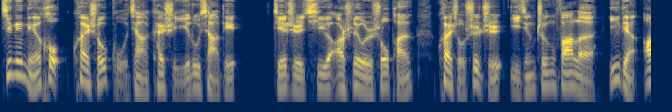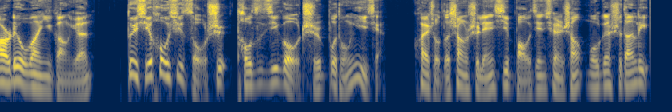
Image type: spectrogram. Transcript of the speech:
今年年后，快手股价开始一路下跌。截至七月二十六日收盘，快手市值已经蒸发了一点二六万亿港元。对其后续走势，投资机构持不同意见。快手的上市联席保荐券商摩根士丹利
